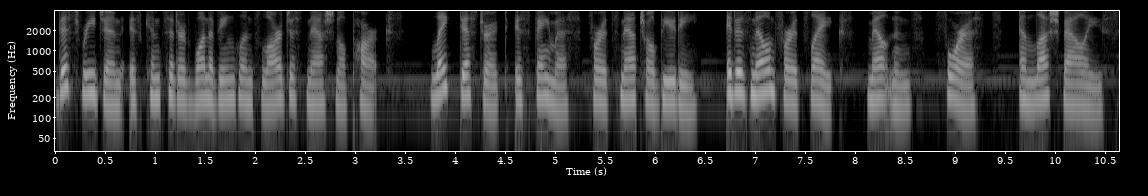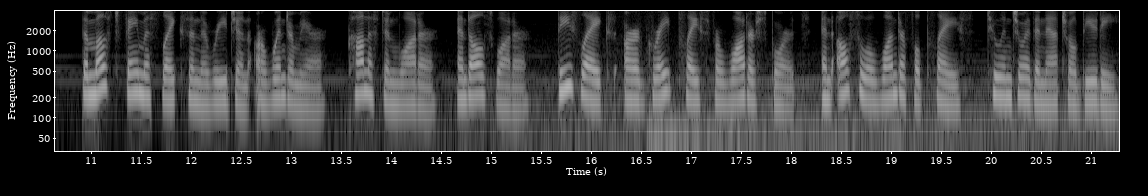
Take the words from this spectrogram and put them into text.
This region is considered one of England's largest national parks. Lake District is famous for its natural beauty, It is known for its lakes, mountains, forests, and lush valleys. The most famous lakes in the region are Windermere, Coniston Water, and Ullswater. These lakes are a great place for water sports and also a wonderful place to enjoy the natural beauty.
